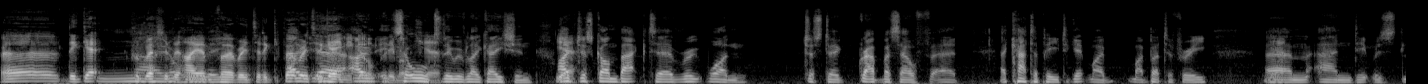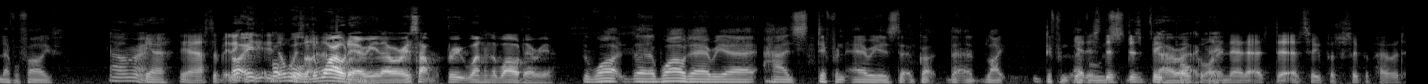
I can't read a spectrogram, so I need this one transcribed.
Uh, they get No, progressively higher really. further into the further Uh, into yeah, the game you go. and pretty it's much, all yeah. to do with location. Yeah. I've just gone back to Route One just to grab myself uh, a Caterpie to get my my Butterfree, Yeah. um, and it was level five. Oh right. Yeah, yeah, that's a bit. Oh, it- in- it's what- always like the that. wild area though, or is that Route One in the wild area? The wild the wild area has different areas that have got that are like different Yeah, levels. there's, there's, there's big Oh, right, Pokemon okay. in there that are, that are super super powered.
